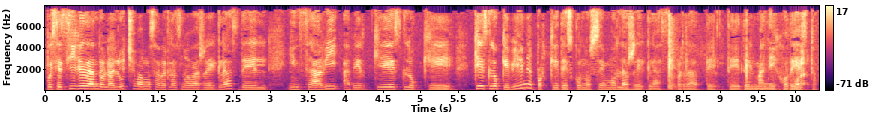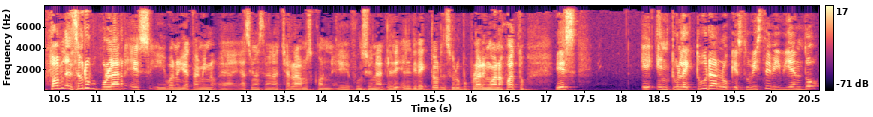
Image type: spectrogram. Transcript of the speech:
pues se sigue dando la lucha, vamos a ver las nuevas reglas del INSABI, a ver qué es lo que, qué es lo que viene, porque desconocemos las reglas, ¿verdad?, de, del manejo de esto. Seguro Popular es, y bueno, ya también eh, hace una semana charlábamos con eh, el, director del Seguro Popular en Guanajuato, es en tu lectura lo que estuviste viviendo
